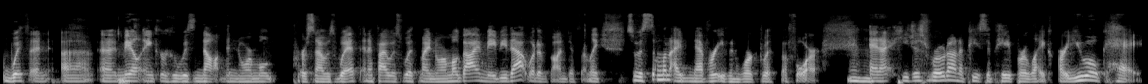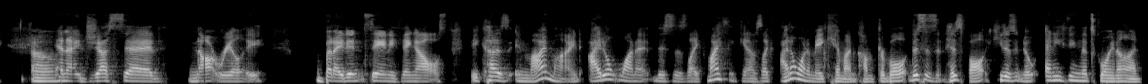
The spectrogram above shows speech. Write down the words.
with an, uh, a male anchor who was not the normal person I was with. And if I was with my normal guy, maybe that would have gone differently. So as someone I'd never even worked with before. Mm-hmm. And I, he just wrote on a piece of paper, like, are you okay? Oh. And I just said, not really. But I didn't say anything else because in my mind, I don't want to. This is like my thinking. I was like, I don't want to make him uncomfortable. This isn't his fault. He doesn't know anything that's going on.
